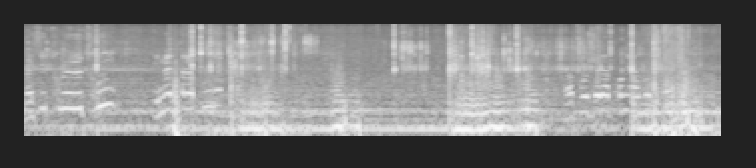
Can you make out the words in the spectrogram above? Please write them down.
on va essayer de trouver le trou et mettre à la poudre. On va poser la première gauche.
